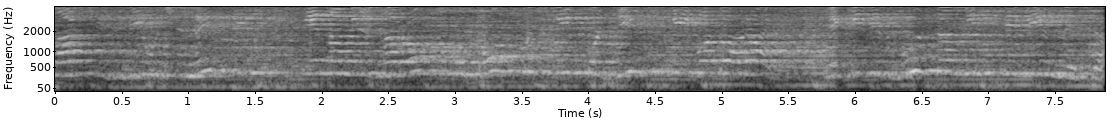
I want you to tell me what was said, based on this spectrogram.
наші дві учениці і на міжнародному конкурсі Подільський водограй, який відбувся в місті Вінниця.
